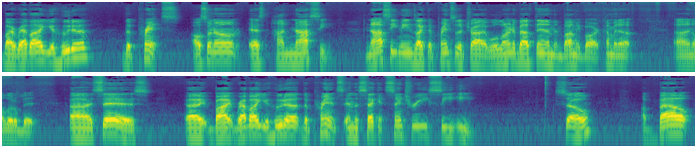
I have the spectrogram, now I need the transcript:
by Rabbi Yehuda the Prince, also known as Hanasi. Nasi means like the prince of the tribe. We'll learn about them in Bamidbar coming up uh, in a little bit. Uh, it says uh, by Rabbi Yehuda the Prince in the second century CE. So, about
